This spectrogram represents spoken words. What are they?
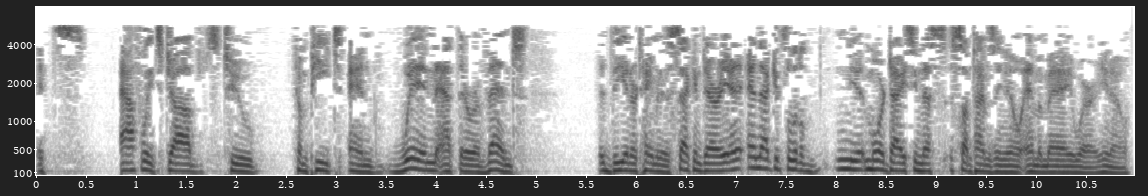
it's athletes' jobs to compete and win at their event. The entertainment is secondary, and, and that gets a little more dicey nes- sometimes you know MMA, where you know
